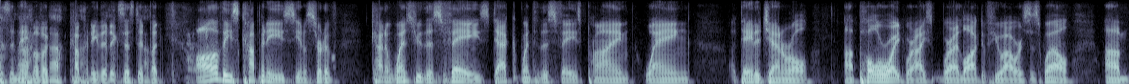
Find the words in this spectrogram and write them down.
is the name of a company that existed. But all of these companies, you know, sort of kind of went through this phase. DEC went through this phase. Prime, Wang, uh, Data General, uh, Polaroid, where I where I logged a few hours as well. Um,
